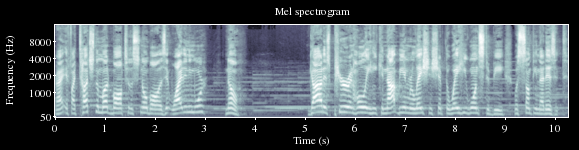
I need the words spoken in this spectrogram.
right? If I touch the mud ball to the snowball, is it white anymore? No. God is pure and holy, and He cannot be in relationship the way He wants to be with something that isn't.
